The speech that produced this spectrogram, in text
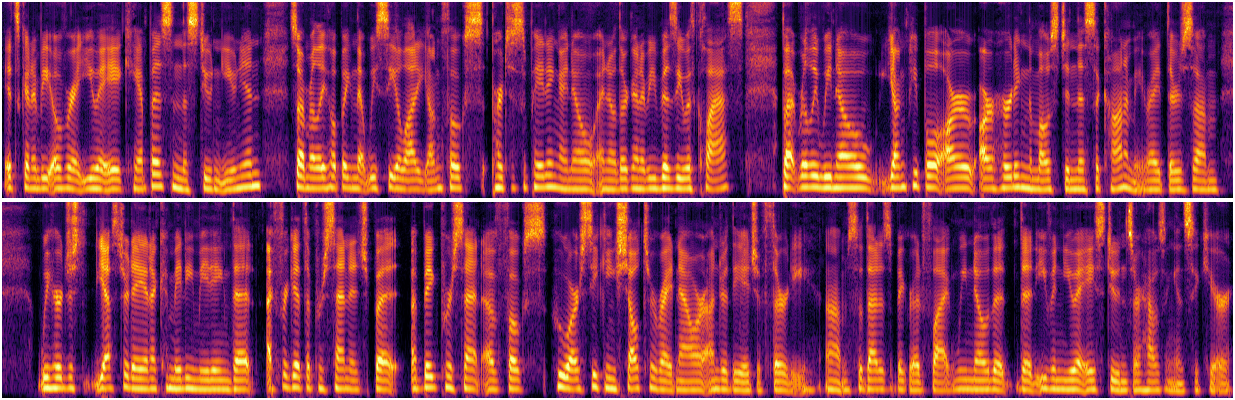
It's going to be over at UAA campus in the Student Union. So I'm really hoping that we see a lot of young folks participating. I know I know they're going to be busy with class, but really we know young people are are hurting the most in this economy. Right? There's um we heard just yesterday in a committee meeting that I forget the percentage, but a big percent of folks who are seeking shelter right now are under the age of 30. Um, so that is a big red flag. We know that that even UAA students are housing insecure.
